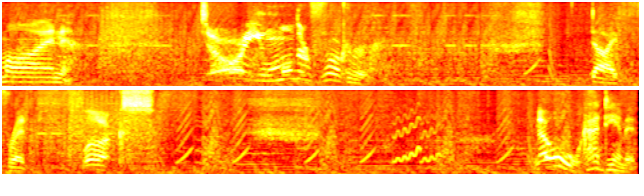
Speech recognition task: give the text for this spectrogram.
Come on. Die, you motherfucker. Die, Fred. Fucks. No, god damn it.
